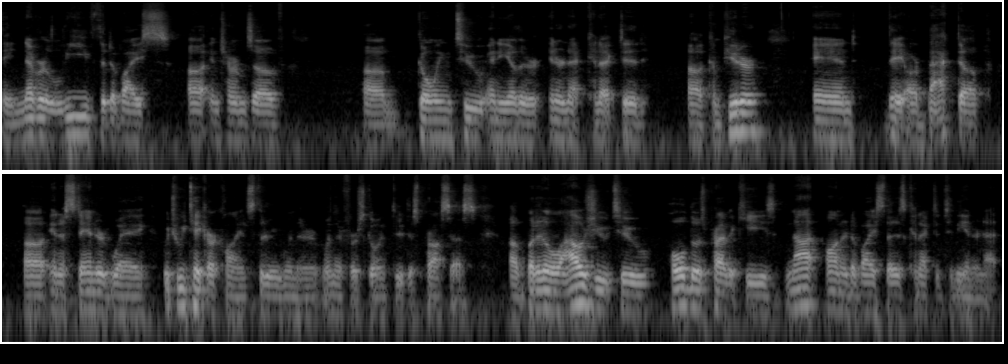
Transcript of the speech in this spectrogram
They never leave the device uh, in terms of um, going to any other internet connected uh, computer, and they are backed up uh, in a standard way, which we take our clients through when they're when they're first going through this process. Uh, but it allows you to hold those private keys not on a device that is connected to the internet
